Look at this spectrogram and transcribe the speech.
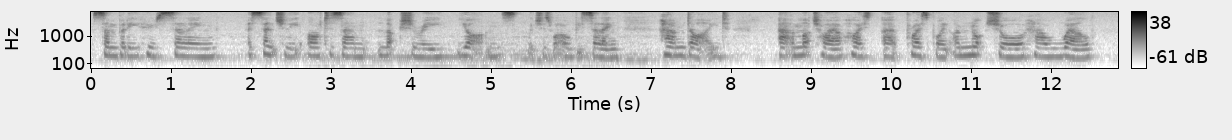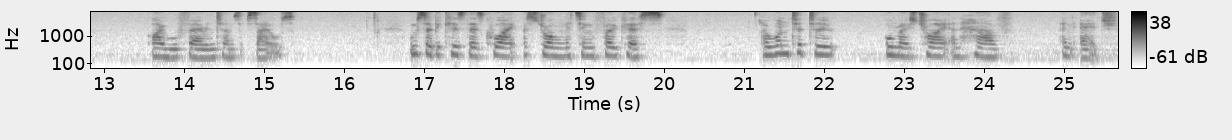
somebody who's selling essentially artisan luxury yarns, which is what I'll be selling hand dyed at a much higher high, uh, price point, I'm not sure how well I will fare in terms of sales. Also, because there's quite a strong knitting focus, I wanted to almost try and have an edge.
